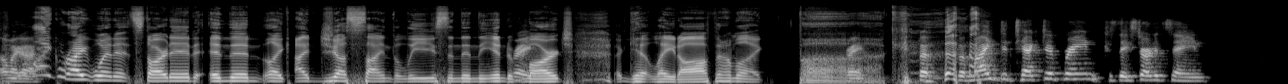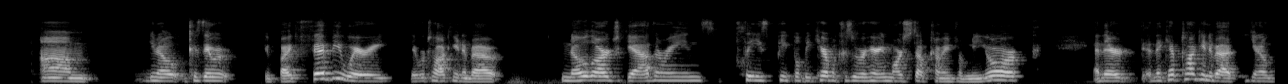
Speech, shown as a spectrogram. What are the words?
oh my gosh Like right when it started, and then like I just signed the lease, and then the end of Right. March, I get laid off, and I'm like, fuck. Right. but but my detective brain because they started saying um you know because they were by february they were talking about no large gatherings please people be careful because we were hearing more stuff coming from new york and they're and they kept talking about you know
